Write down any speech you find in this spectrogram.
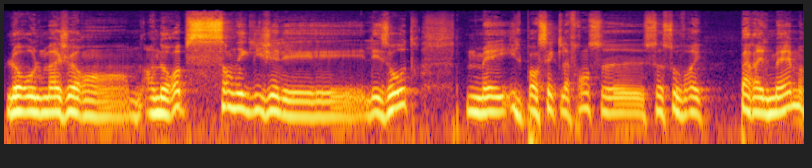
le rôle majeur en, en Europe, sans négliger les, les autres. Mais il pensait que la France euh, se sauverait par elle-même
